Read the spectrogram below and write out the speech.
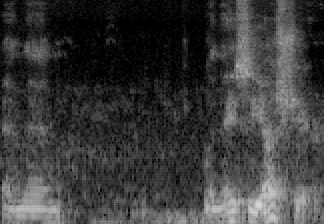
And then when they see us share,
